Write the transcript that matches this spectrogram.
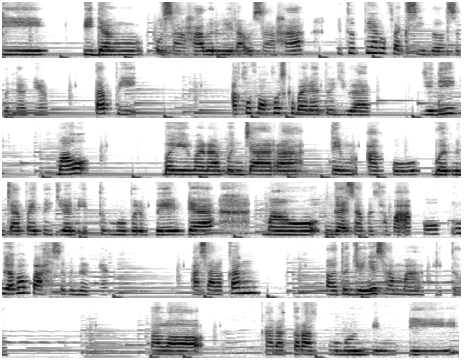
di bidang usaha berwirausaha itu tuh yang fleksibel sebenarnya. Tapi aku fokus kepada tujuan. Jadi mau bagaimanapun cara tim aku buat mencapai tujuan itu mau berbeda, mau nggak sama-sama aku, nggak apa-apa sebenarnya. Asalkan uh, tujuannya sama gitu. Kalau karakter aku memimpin di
